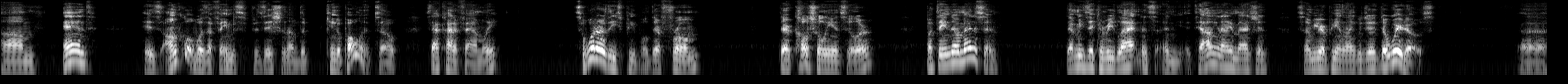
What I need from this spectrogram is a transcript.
um, and his uncle was a famous physician of the King of Poland. So it's that kind of family. So what are these people? They're from, they're culturally insular, but they know medicine. That means they can read Latin and Italian, I imagine, some European languages. They're weirdos. Uh,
